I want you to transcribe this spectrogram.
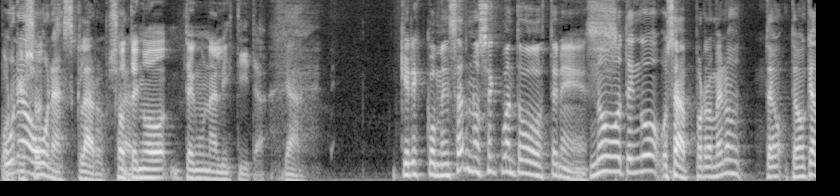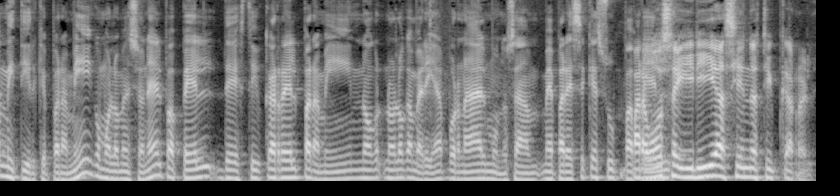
Una yo- o unas, claro. Yo claro. tengo, tengo una listita. Ya. ¿Quieres comenzar? No sé cuántos tenés. No, tengo, o sea, por lo menos tengo, tengo que admitir que para mí, como lo mencioné, el papel de Steve Carrell para mí no, no lo cambiaría por nada del mundo. O sea, me parece que su papel... Para vos seguiría siendo Steve Carrell.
